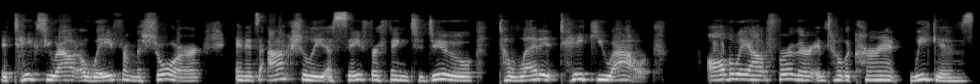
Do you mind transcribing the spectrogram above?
it takes you out away from the shore. And it's actually a safer thing to do to let it take you out all the way out further until the current weakens.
